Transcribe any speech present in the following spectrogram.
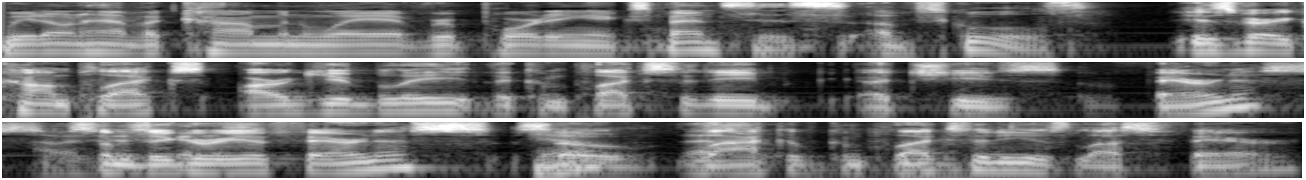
we don't have a common way of reporting expenses of schools. It is very complex. Arguably, the complexity achieves fairness, some degree of fairness. So yeah, lack of complexity is less fair,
